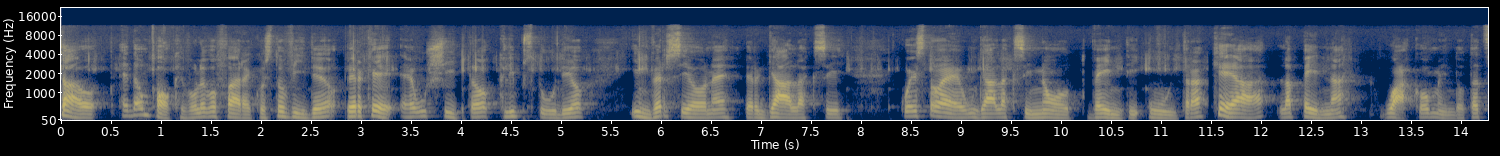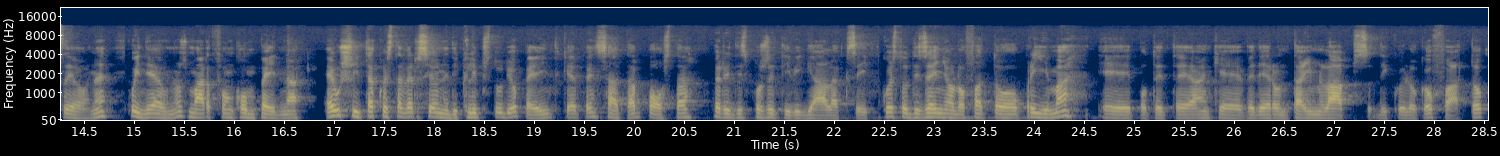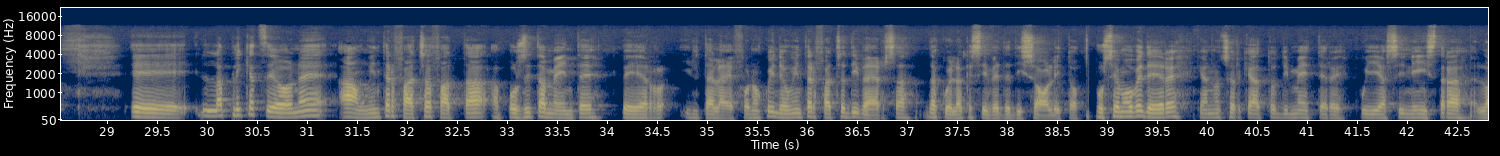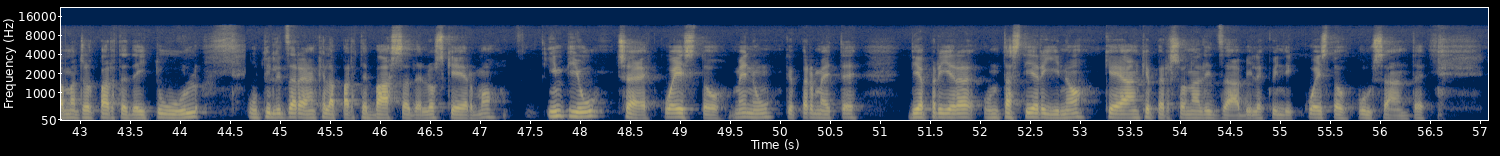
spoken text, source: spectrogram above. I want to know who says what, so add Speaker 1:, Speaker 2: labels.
Speaker 1: Ciao, è da un po' che volevo fare questo video perché è uscito Clip Studio in versione per Galaxy. Questo è un Galaxy Note 20 Ultra che ha la penna Wacom in dotazione, quindi è uno smartphone con penna. È uscita questa versione di Clip Studio Paint che è pensata apposta per i dispositivi Galaxy. Questo disegno l'ho fatto prima e potete anche vedere un time lapse di quello che ho fatto l'applicazione ha un'interfaccia fatta appositamente per il telefono, quindi è un'interfaccia diversa da quella che si vede di solito. Possiamo vedere che hanno cercato di mettere qui a sinistra la maggior parte dei tool, utilizzare anche la parte bassa dello schermo. In più c'è questo menu che permette di aprire un tastierino che è anche personalizzabile, quindi questo pulsante.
